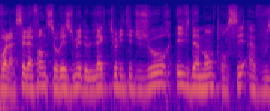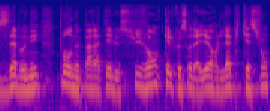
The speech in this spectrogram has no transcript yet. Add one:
Voilà, c'est la fin de ce résumé de l'actualité du jour. Évidemment, pensez à vous abonner pour ne pas rater le suivant, quelle que soit d'ailleurs l'application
